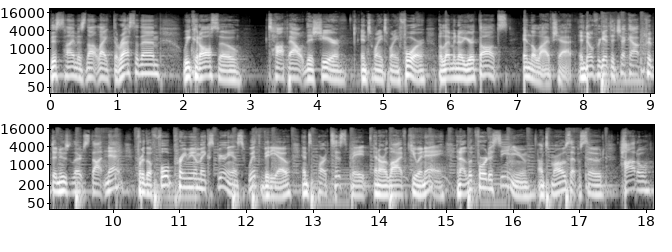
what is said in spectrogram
this time is not like the rest of them, we could also top out this year in 2024. But let me know your thoughts in the live chat. And don't forget to check out cryptonewsalerts.net for the full premium experience with video and to participate in our live Q&A. And I look forward to seeing you on tomorrow's episode. Hodl.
